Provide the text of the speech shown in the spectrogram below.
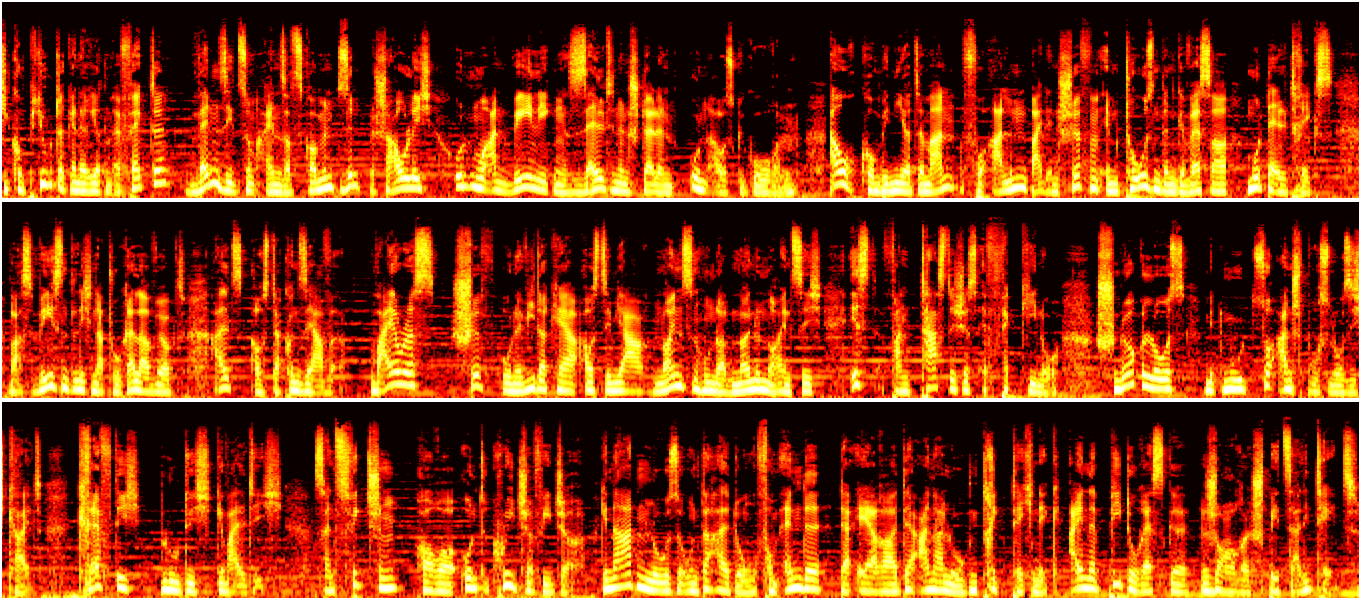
Die computergenerierten Effekte, wenn sie zum Einsatz kommen, sind beschaulich und nur an wenigen seltenen Stellen unausgegoren. Auch kombinierte man, vor allem bei den Schiffen im tosenden Gewässer, Modelltricks, was wesentlich natureller wirkt als aus der Konserve. Virus, Schiff ohne Wiederkehr aus dem Jahr 1999 ist fantastisches Effektkino, schnörkellos mit Mut zur Anspruchslosigkeit, kräftig, blutig, gewaltig, Science Fiction, Horror und Creature Feature, gnadenlose Unterhaltung vom Ende der Ära der analogen Tricktechnik, eine pittoreske Genre-Spezialität.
